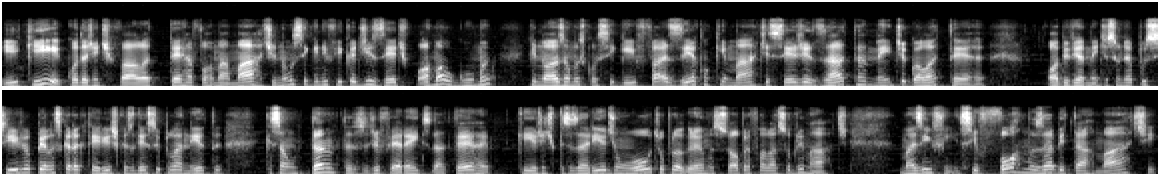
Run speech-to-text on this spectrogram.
E que, quando a gente fala terraformar Marte, não significa dizer de forma alguma que nós vamos conseguir fazer com que Marte seja exatamente igual à Terra. Obviamente, isso não é possível pelas características desse planeta, que são tantas diferentes da Terra que a gente precisaria de um outro programa só para falar sobre Marte. Mas enfim, se formos habitar Marte,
